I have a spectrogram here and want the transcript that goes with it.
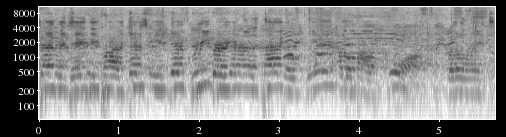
Eric Stevens, Andy Podcheski, and Jeff Greenberg on the tackle. Gain of about four for the Lancers.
